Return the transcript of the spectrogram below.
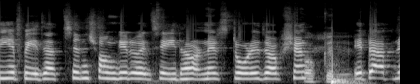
দিয়ে পেয়ে যাচ্ছেন। সঙ্গে রয়েছে এই ধরনের স্টোরেজ অপশন এটা আপনি?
